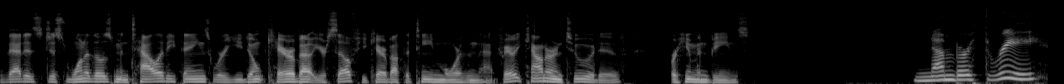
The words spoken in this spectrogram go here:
That is just one of those mentality things where you don't care about yourself, you care about the team more than that. Very counterintuitive for human beings. Number three.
